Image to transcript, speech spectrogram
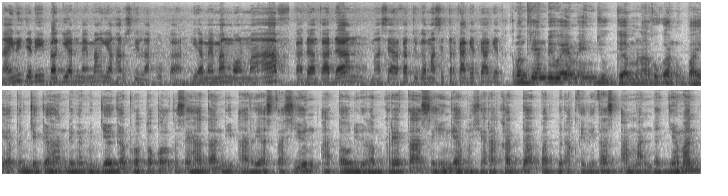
Nah ini jadi bagian memang yang harus dilakukan. Ya memang mohon maaf kadang-kadang masyarakat juga masih terkaget-kaget. Kementerian BUMN juga melakukan upaya pencegahan dengan menjaga protokol kesehatan di area stasiun atau di dalam kereta sehingga masyarakat dapat beraktivitas aman dan nyaman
